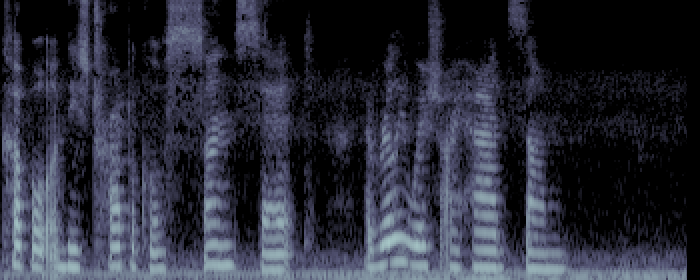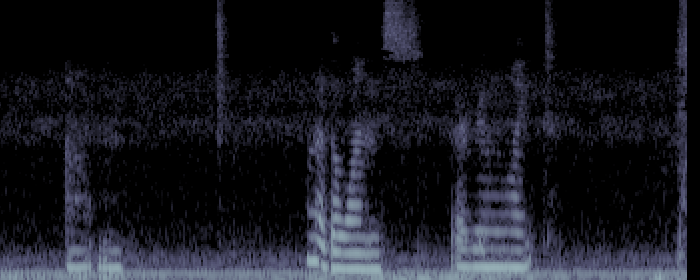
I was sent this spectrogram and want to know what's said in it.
Couple of these tropical sunset. I really wish I had some um, what are the ones that I really liked?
